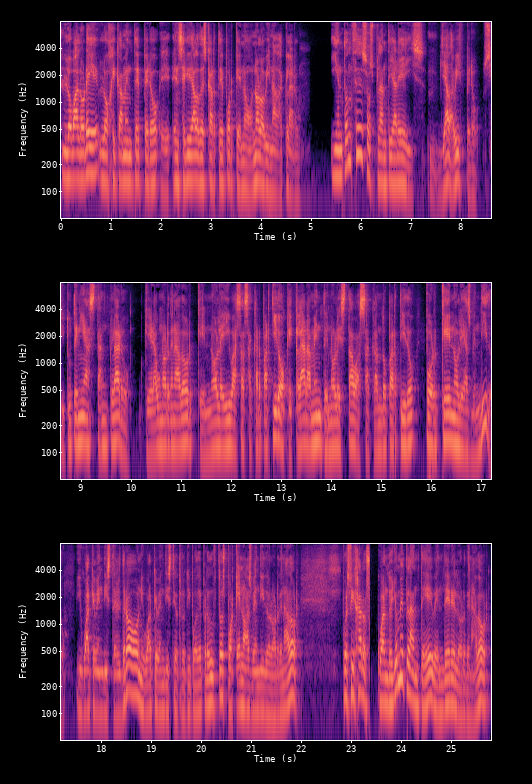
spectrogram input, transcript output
lo valoré, lógicamente, pero eh, enseguida lo descarté porque no, no lo vi nada claro. Y entonces os plantearéis, ya David, pero si tú tenías tan claro que era un ordenador que no le ibas a sacar partido o que claramente no le estabas sacando partido, ¿por qué no le has vendido? Igual que vendiste el dron, igual que vendiste otro tipo de productos, ¿por qué no has vendido el ordenador? Pues fijaros, cuando yo me planteé vender el ordenador,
